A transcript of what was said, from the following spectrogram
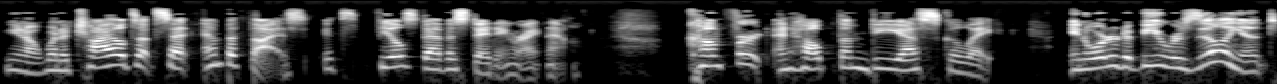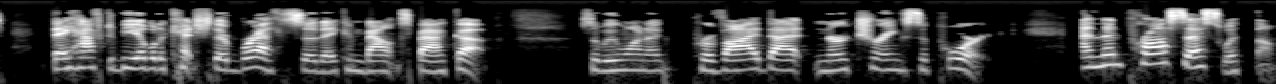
You know, when a child's upset, empathize. It feels devastating right now. Comfort and help them de escalate. In order to be resilient, they have to be able to catch their breath so they can bounce back up. So we want to provide that nurturing support and then process with them.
